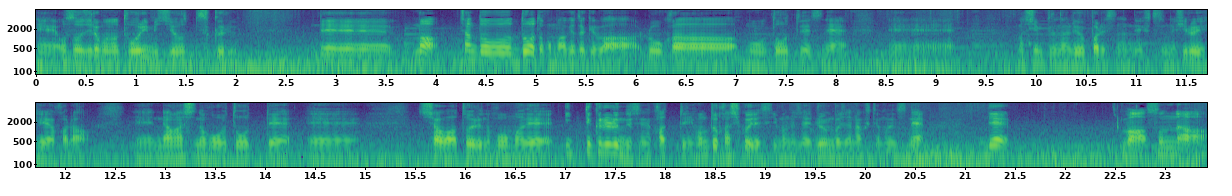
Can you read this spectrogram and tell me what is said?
えーお掃除ロボの通り道を作る。でまあちゃんとドアとかも開けとけば廊下も通ってですね、えーまあ、シンプルなレオパレスなんで普通の広い部屋から、えー流しの方を通って、えーシャワートイレの方まで行ってくれるんですよね勝手に。本当賢いです。今の時代ルンバじゃなくてもですね。でまあそんな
